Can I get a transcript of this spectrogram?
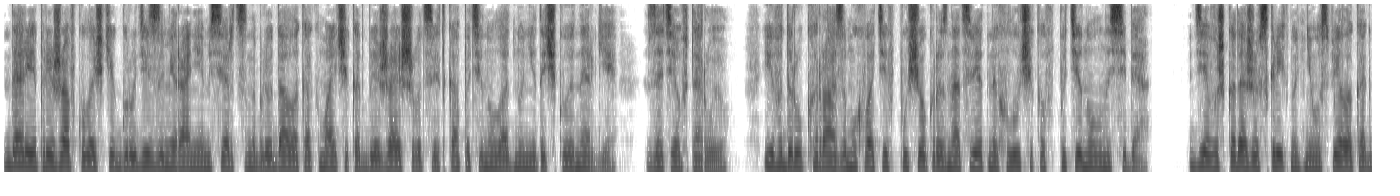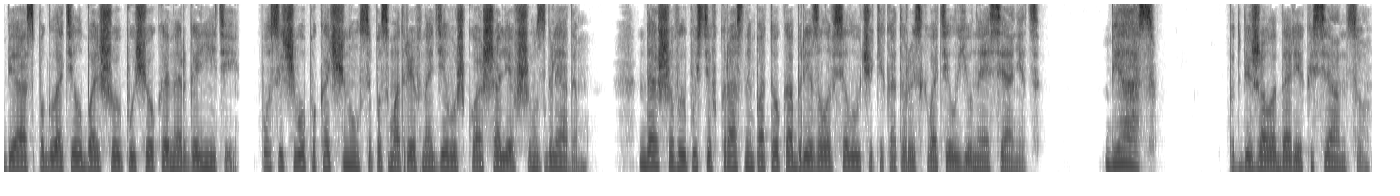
Дарья, прижав кулачки к груди с замиранием сердца, наблюдала, как мальчик от ближайшего цветка потянул одну ниточку энергии, затем вторую. И вдруг, разом ухватив пучок разноцветных лучиков, потянул на себя. Девушка даже вскрикнуть не успела, как Биас поглотил большой пучок энергонитей, после чего покачнулся, посмотрев на девушку ошалевшим взглядом. Даша, выпустив красный поток, обрезала все лучики, которые схватил юный осянец. «Биас!» — подбежала Дарья к осянцу.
